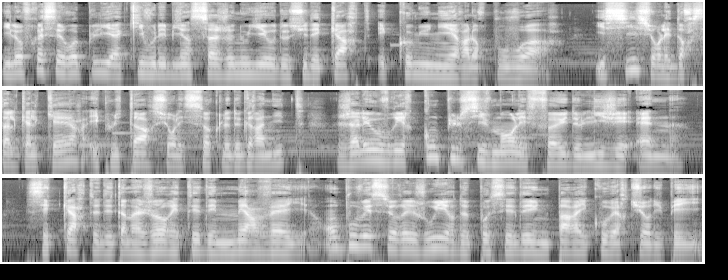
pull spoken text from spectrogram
Il offrait ses replis à qui voulait bien s'agenouiller au-dessus des cartes et communier à leur pouvoir. Ici, sur les dorsales calcaires et plus tard sur les socles de granit, j'allais ouvrir compulsivement les feuilles de l'IGN. Ces cartes d'état-major étaient des merveilles. On pouvait se réjouir de posséder une pareille couverture du pays.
